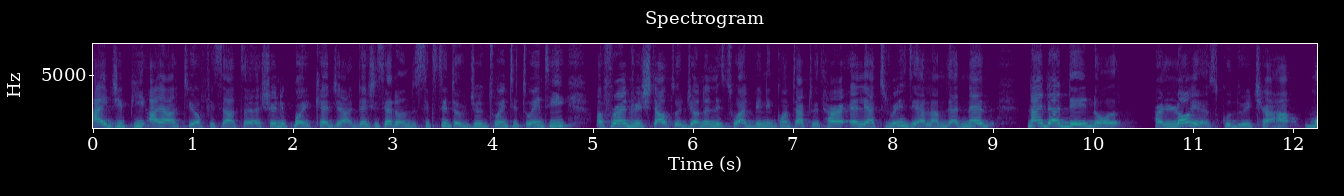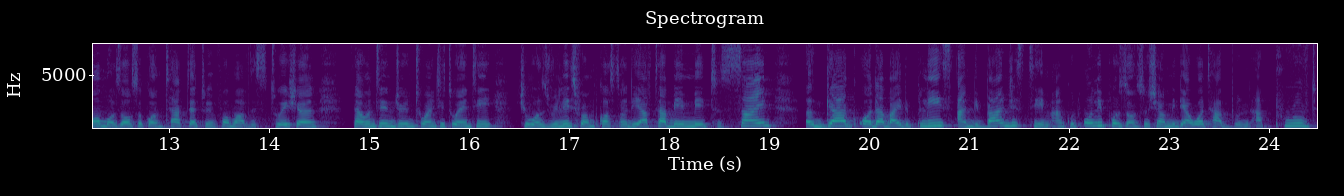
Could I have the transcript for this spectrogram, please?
IGP IRT office at uh, Sodipo Ikeja. Then she said on the 16th of June 2020, a friend reached out to a journalist who had been in contact with her earlier to raise the alarm that ne neither they nor her lawyers could reach her. Her mom was also contacted to inform her of the situation. 17 June 2020, she was released from custody after being made to sign a gag order by the police and D'banj's team and could only post on social media what had been approved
